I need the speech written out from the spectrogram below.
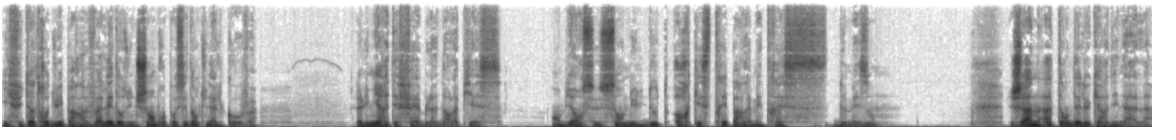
Il fut introduit par un valet dans une chambre possédant une alcôve. La lumière était faible dans la pièce, ambiance sans nul doute orchestrée par la maîtresse de maison. Jeanne attendait le cardinal.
